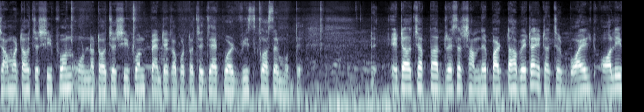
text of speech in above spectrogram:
জামাটা হচ্ছে শিফন ওড়নাটা হচ্ছে শিফন প্যান্টের কাপড়টা হচ্ছে জ্যাকওয়ার্ড ভিসকসের মধ্যে। って。এটা হচ্ছে আপনার ড্রেসের সামনের পার্টটা হবে এটা এটা হচ্ছে বয়েলড অলিভ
